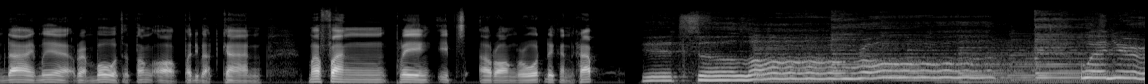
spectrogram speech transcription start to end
ำได้เมื่อแรมโบ้จะต้องออกปฏิบัติการ มาฟังเพลง It's a Long Road ด้วยกันครับ It's a long road when you're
